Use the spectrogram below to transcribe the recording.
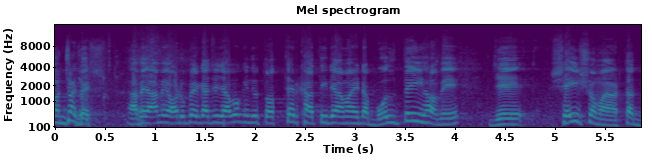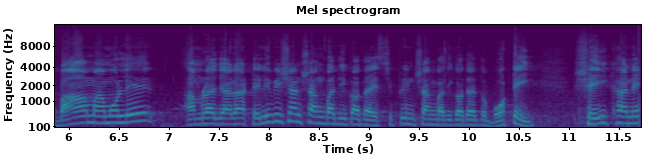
লজ্জা আমি আমি অরূপের কাছে যাব কিন্তু তথ্যের খাতিরে আমার এটা বলতেই হবে যে সেই সময় অর্থাৎ বাম আমলে আমরা যারা টেলিভিশন সাংবাদিকতা এসছি প্রিন্ট সাংবাদিকতায় তো বটেই সেইখানে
